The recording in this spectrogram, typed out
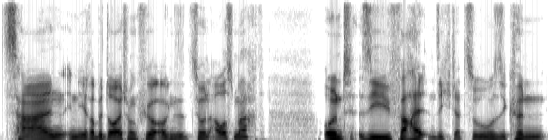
Zahlen in ihrer Bedeutung für Organisationen ausmacht und Sie verhalten sich dazu. Sie können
